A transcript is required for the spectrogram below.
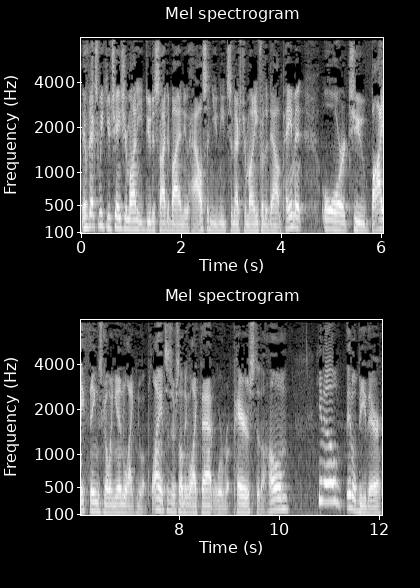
If next week you change your mind and you do decide to buy a new house and you need some extra money for the down payment or to buy things going in like new appliances or something like that or repairs to the home, you know, it'll be there.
